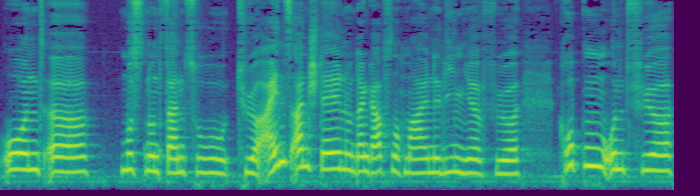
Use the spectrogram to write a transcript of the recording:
und äh, mussten uns dann zu Tür 1 anstellen und dann gab es nochmal eine Linie für Gruppen und für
